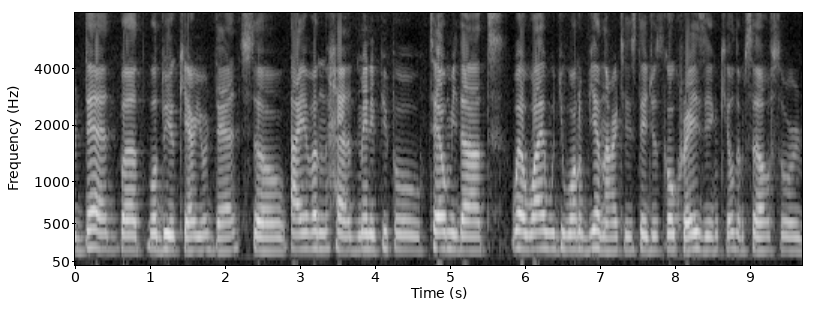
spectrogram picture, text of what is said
you're dead, but what do you care? You're dead. So I even had many people tell me that well, why would you want to be an artist? They just go crazy and kill themselves, or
